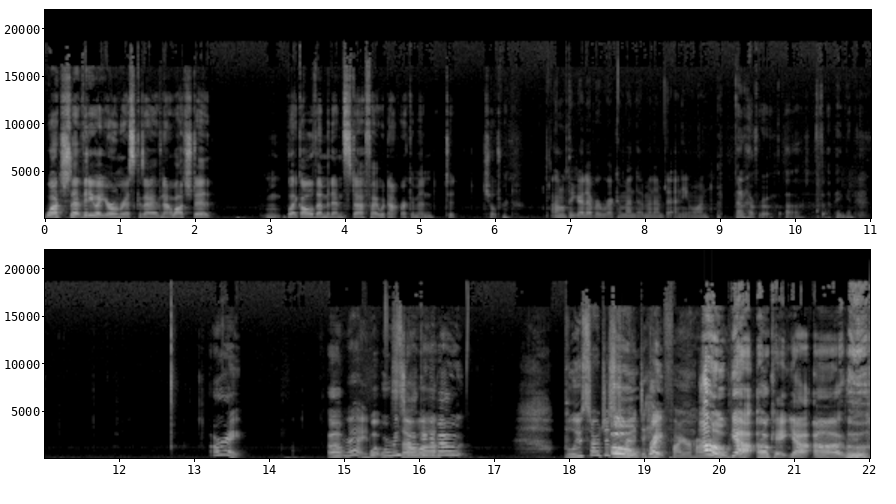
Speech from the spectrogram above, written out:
Watch that video at your own risk because I have not watched it. Mm, Like all of Eminem stuff, I would not recommend to children. I don't think I'd ever recommend Eminem to anyone. I don't have a uh, opinion. All right. All Um, right. What were we So, talking uh, about? Blue Star just Oh, tried to right. hit Fireheart. Oh, yeah. Okay, yeah. Uh, ugh.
